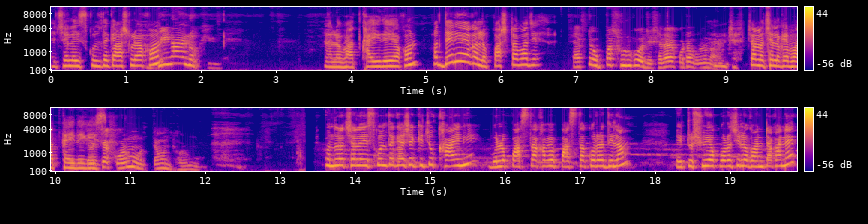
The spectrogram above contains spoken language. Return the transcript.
ছেলে স্কুল থেকে আসলো এখন। চলো ভাত খাইয়ে দেই এখন। আর দেরি হয়ে গেল পাঁচটা বাজে। একটা উপাস শুরু করেছে সেটা কথা বলো না। চলো ছেলেকে ভাত খাইয়ে গেছি কর্ম তেমন ধর্ম। বন্ধুরা ছেলে স্কুল থেকে এসে কিছু খায়নি। বলল পাস্তা খাবে পাস্তা করে দিলাম। একটু শুয়ে পড়েছিল ঘন্টাখানেক।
